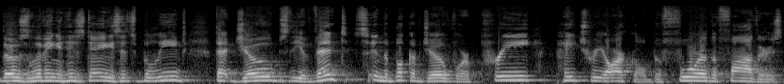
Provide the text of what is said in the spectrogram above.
those living in his days. It's believed that Job's, the events in the book of Job were pre patriarchal, before the fathers,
